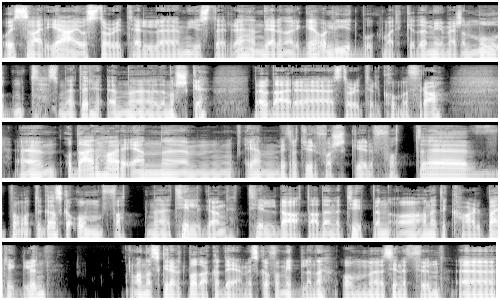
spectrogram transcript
Og i Sverige er jo Storytel uh, mye større enn de er i Norge, og lydbokmarkedet mye mer sånn modent, som det heter, enn det norske. Det er jo der Storytel kommer fra. Um, og der har en, um, en litteraturforsker fått uh, på en måte ganske omfattende tilgang til data av denne typen, og han heter Carl Berglund. Og han har skrevet både akademisk og formidlende om uh, sine funn. Uh,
